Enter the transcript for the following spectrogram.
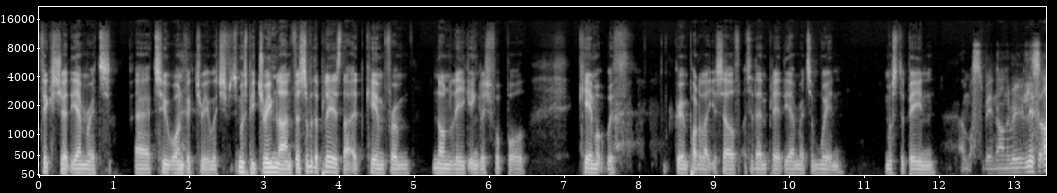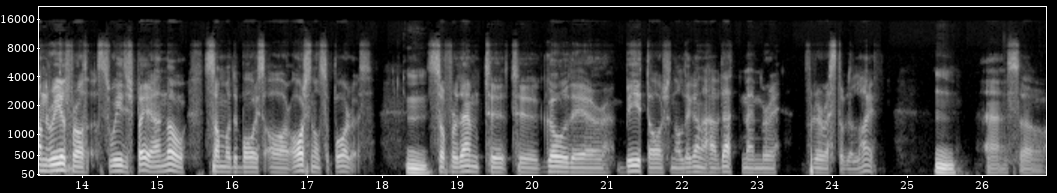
fixture at the Emirates, uh, two one victory, which must be dreamland for some of the players that had came from non-league English football came up with Graham Potter like yourself to then play at the Emirates and win must have been That must have been unreal. It's unreal for a Swedish player. I know some of the boys are Arsenal supporters. hmm, So for them to to go there, beat Arsenal, they're gonna have that memory for the rest of their life. hmm, Uh, so,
